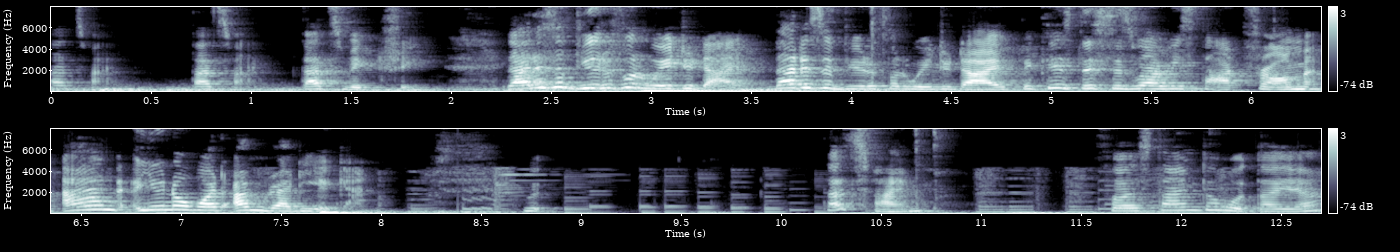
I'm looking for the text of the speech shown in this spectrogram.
That's fine. That's fine. That's victory. That is a beautiful way to die. That is a beautiful way to die because this is where we start from. And you know what? I'm ready again. That's fine. First time to hota hai.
